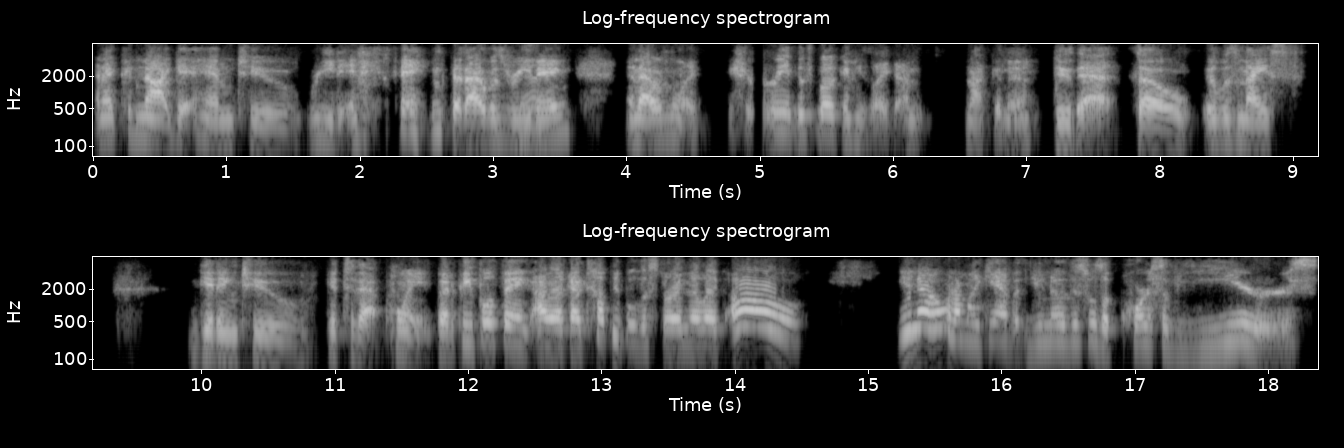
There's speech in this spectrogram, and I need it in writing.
and I could not get him to read anything that I was reading. Yeah. And I was like, you should read this book. And he's like, I'm not gonna do that. So it was nice getting to get to that point. But people think I like I tell people the story and they're like, oh, you know, and I'm like, yeah, but you know, this was a course of years.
